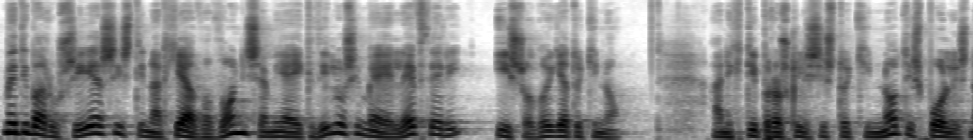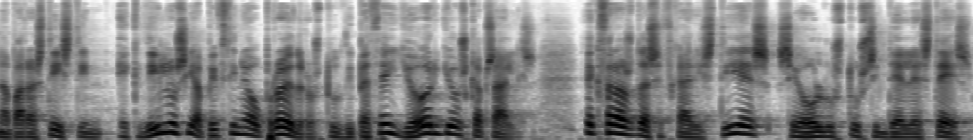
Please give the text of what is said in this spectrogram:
με την παρουσίαση στην αρχαία Δοδόνη σε μια εκδήλωση με ελεύθερη είσοδο για το κοινό. Ανοιχτή πρόσκληση στο κοινό της πόλης να παραστεί στην εκδήλωση απίφθινε ο πρόεδρος του ΔΠΘ Γεώργιος Καψάλης, εκφράζοντας ευχαριστίες σε όλους τους συντελεστές.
